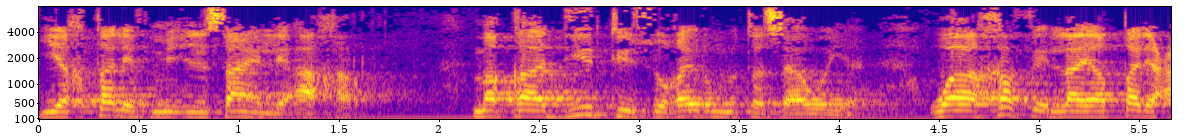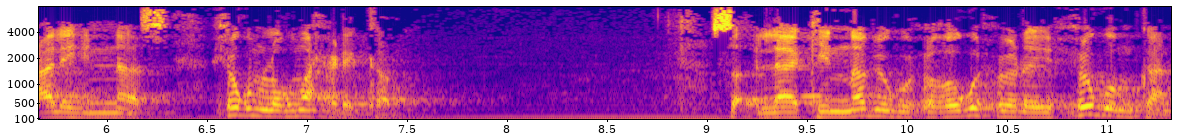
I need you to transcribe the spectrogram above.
yakhtalif min insaan liaakhar maqaadiirtiisu hayru mutasaawiya waa khafi laa yaطalic calayhi الnaas xukm laguma xidhi karo laakiin nabigu wuxuu ugu xidhay xukumkan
